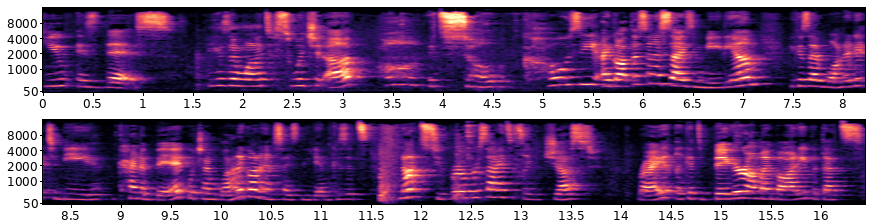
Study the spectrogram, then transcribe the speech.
cute is this? Because I wanted to switch it up. Oh, it's so cozy. I got this in a size medium because I wanted it to be kind of big, which I'm glad I got in a size medium because it's not super oversized. It's like just right. Like it's bigger on my body, but that's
